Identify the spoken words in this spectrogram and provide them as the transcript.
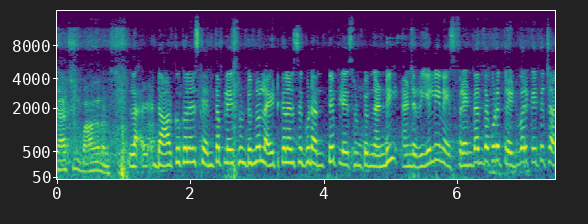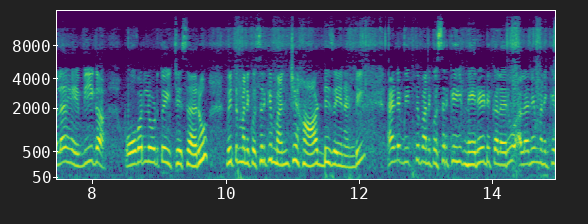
మ్యాచింగ్ బాగా నడుస్తుంది. డార్క్ కలర్స్కి ఎంత ప్లేస్ ఉంటుందో లైట్ కలర్స్ కూడా అంతే ప్లేస్ ఉంటుందండి. అండ్ రియల్లీ నైస్ ఫ్రంట్ అంతా కూడా థ్రెడ్ వర్క్ అయితే చాలా హెవీగా ఓవర్లోడ్తో ఇచ్చేసారు విత్ మనకి వచ్చరికి మంచి హార్డ్ డిజైన్ అండి. అండ్ విత్ మనకి వచ్చరికి నెరేడ్ కలర్ అలానే మనకి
